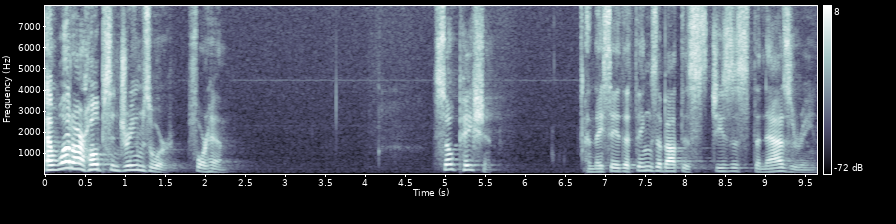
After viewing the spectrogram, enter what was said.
and what our hopes and dreams were for him. So patient. And they say the things about this Jesus the Nazarene,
